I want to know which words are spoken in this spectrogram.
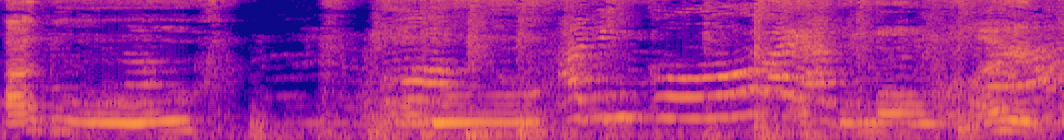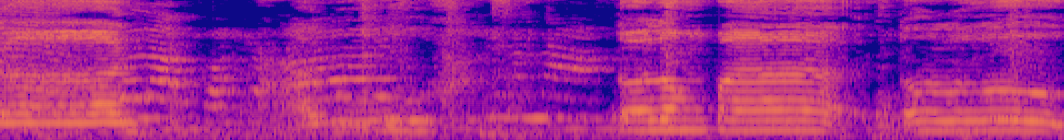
Aduh. Aduh. Aku mau melahirkan. Aduh. Tolong, Pak. Tolong.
